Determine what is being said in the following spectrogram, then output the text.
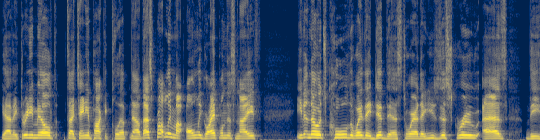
You have a 3D milled titanium pocket clip. Now, that's probably my only gripe on this knife. Even though it's cool the way they did this, to where they use this screw as the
